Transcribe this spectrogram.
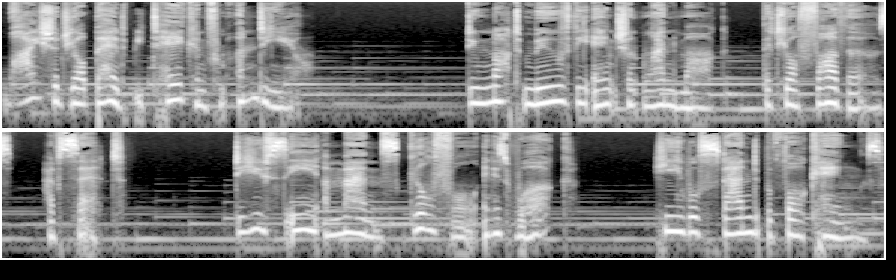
why should your bed be taken from under you? Do not move the ancient landmark that your fathers have set. Do you see a man skillful in his work? He will stand before kings.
